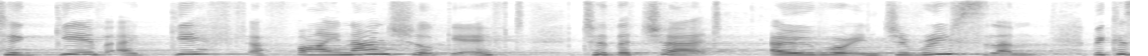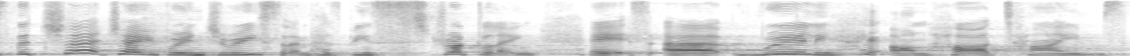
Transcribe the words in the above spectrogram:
to give a gift, a financial gift, to the church over in Jerusalem because the church over in Jerusalem has been struggling. It's uh, really hit on hard times.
